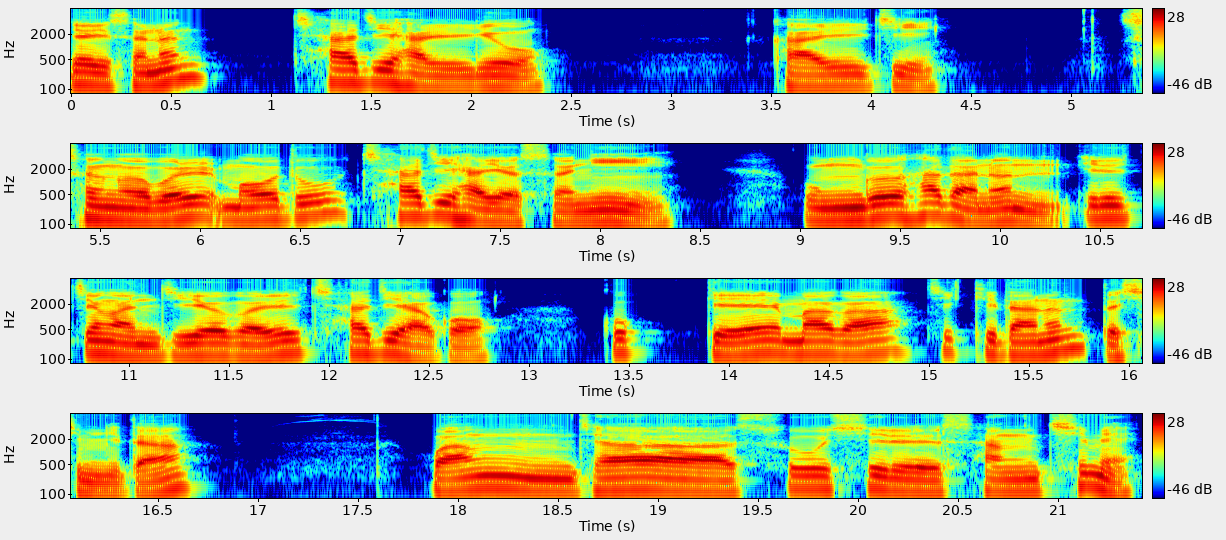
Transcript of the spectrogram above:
여기서는 차지할류 갈지 성읍을 모두 차지하였으니 웅거하다는 일정한 지역을 차지하고 굳게 막아 지키다는 뜻입니다. 왕자 수실 상침에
